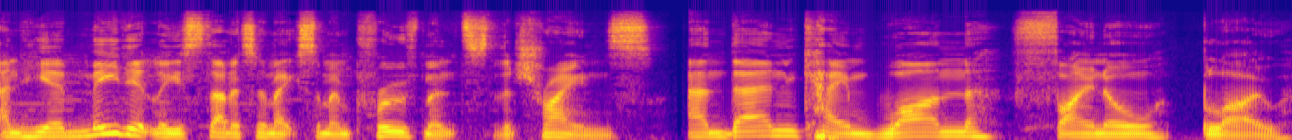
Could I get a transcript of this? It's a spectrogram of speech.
and he immediately started to make some improvements to the trains. And then came one final blow.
